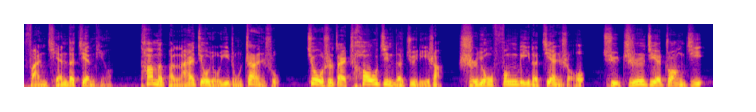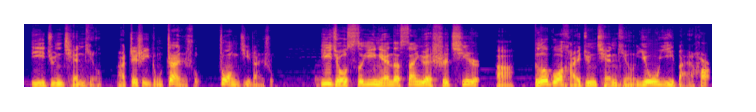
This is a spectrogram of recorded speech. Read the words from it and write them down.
反潜的舰艇，他们本来就有一种战术，就是在超近的距离上使用锋利的舰首去直接撞击。敌军潜艇啊，这是一种战术，撞击战术。一九四一年的三月十七日啊，德国海军潜艇 U 一百号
